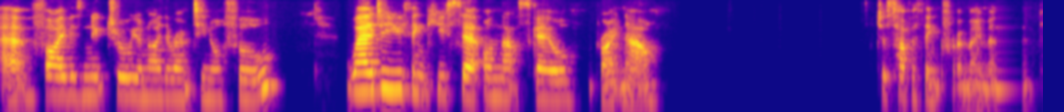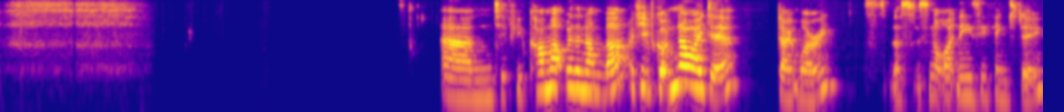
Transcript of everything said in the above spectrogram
uh, five is neutral, you're neither empty nor full. Where do you think you sit on that scale right now? Just have a think for a moment. And if you come up with a number, if you've got no idea, don't worry. It's, it's not an easy thing to do.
